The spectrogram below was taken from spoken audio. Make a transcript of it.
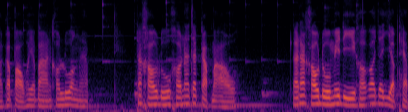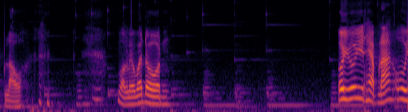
ากระเป๋าพยาบาลเขาล่วงนะครับ ถ้าเขารู้เขาน่าจะกลับมาเอา แล้วถ้าเขาดูไม่ดีเขาก็จะเหยียบแถบเรา บอกเลยว่าโดนเอ้ยเอ้ยแถบนะโอ้ย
